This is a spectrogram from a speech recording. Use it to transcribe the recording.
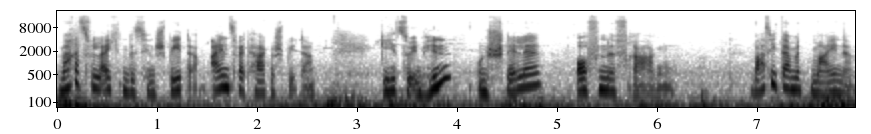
Mach es vielleicht ein bisschen später, ein, zwei Tage später. Gehe zu ihm hin und stelle offene Fragen. Was ich damit meine.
